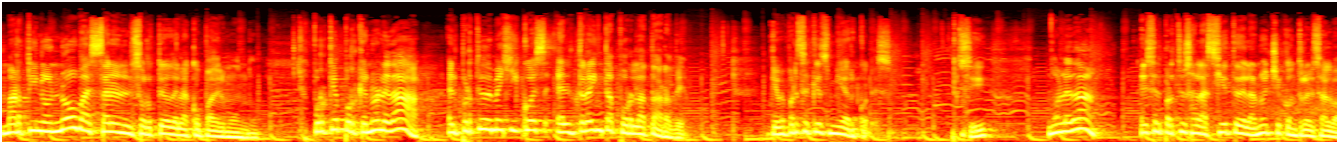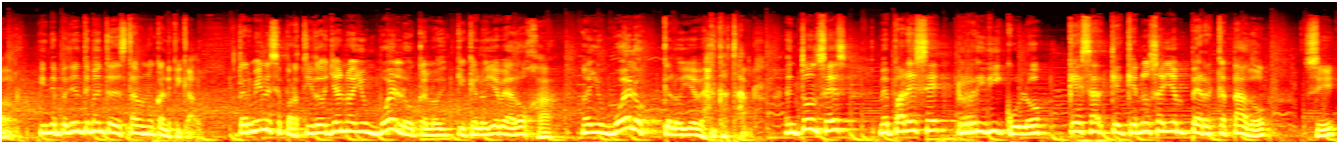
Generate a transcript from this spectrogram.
Martino no va a estar en el sorteo de la Copa del Mundo. ¿Por qué? Porque no le da. El partido de México es el 30 por la tarde. Que me parece que es miércoles. ¿Sí? No le da. Es el partido a las 7 de la noche contra El Salvador. Independientemente de estar uno calificado termina ese partido, ya no hay un vuelo que lo, que, lo lleve a Doha, no hay un vuelo que lo lleve a Qatar. Entonces, me parece ridículo que, que, no se hayan percatado, ¿sí?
